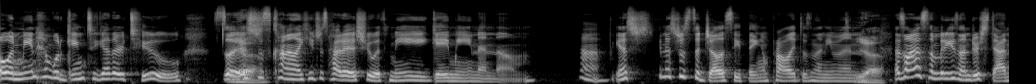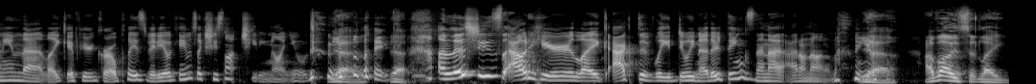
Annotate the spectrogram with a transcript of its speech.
oh, and me and him would game together too. So it's just kind of like he just had an issue with me gaming and um yeah, it's and it's just a jealousy thing. It probably doesn't even. Yeah. As long as somebody's understanding that, like, if your girl plays video games, like, she's not cheating on you. Yeah, like, yeah. Unless she's out here like actively doing other things, then I, I don't know. I don't know. You know? Yeah, I've always said like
